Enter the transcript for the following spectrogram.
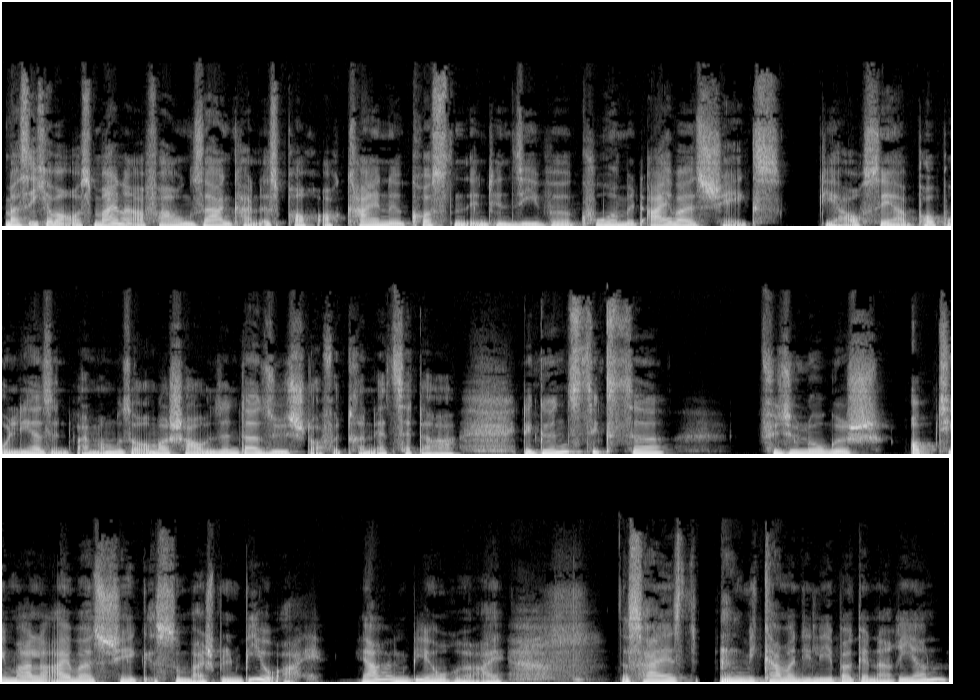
Was ich aber aus meiner Erfahrung sagen kann, es braucht auch keine kostenintensive Kur mit Eiweißshakes, die auch sehr populär sind, weil man muss auch immer schauen, sind da Süßstoffe drin etc. Der günstigste physiologisch optimale Eiweißshake ist zum Beispiel ein Bio-Ei, ja, ein Bio-Rührei. Das heißt, wie kann man die Leber generieren?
